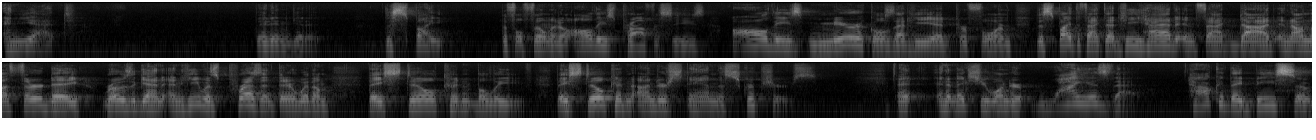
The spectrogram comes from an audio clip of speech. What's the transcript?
And yet, they didn't get it. Despite the fulfillment of all these prophecies, all these miracles that he had performed, despite the fact that he had in fact died and on the third day rose again and he was present there with them, they still couldn't believe. They still couldn't understand the scriptures. And, and it makes you wonder why is that? How could they be so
